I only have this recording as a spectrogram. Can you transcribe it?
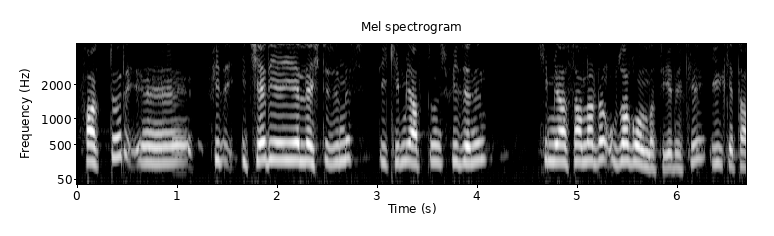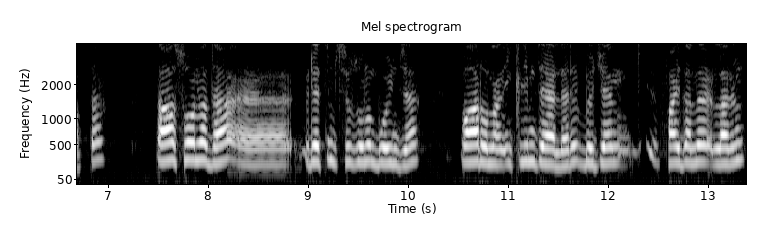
faktör e, fide- içeriye yerleştirdiğimiz, dikim yaptığımız fidenin kimyasallardan uzak olması gerekiyor ilk etapta. Daha sonra da e, üretim sezonu boyunca var olan iklim değerleri böceğin faydalıların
